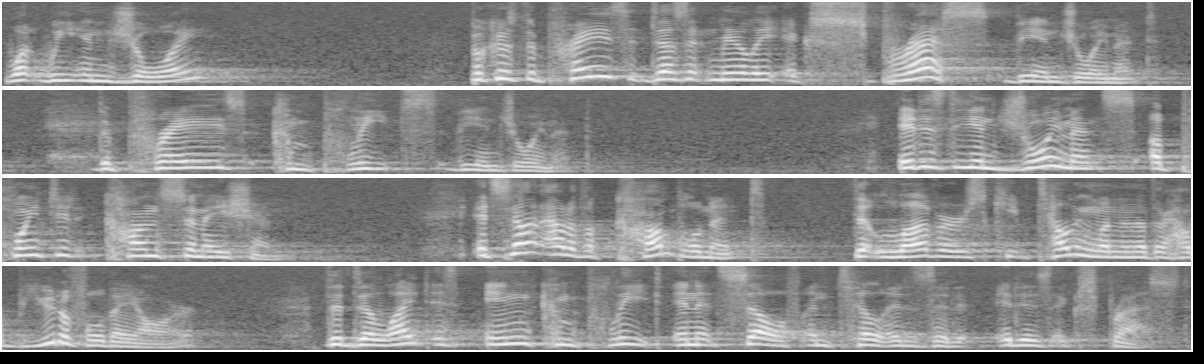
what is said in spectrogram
what we enjoy because the praise doesn't merely express the enjoyment, the praise completes the enjoyment. It is the enjoyment's appointed consummation. It's not out of a compliment that lovers keep telling one another how beautiful they are. The delight is incomplete in itself until it is, it is expressed.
